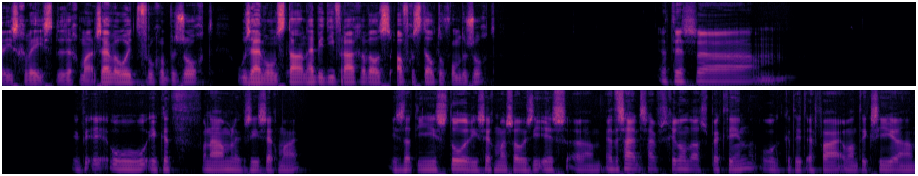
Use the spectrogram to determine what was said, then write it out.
is geweest, zeg maar? Zijn we ooit vroeger bezocht? Hoe zijn we ontstaan? Heb je die vragen wel eens afgesteld of onderzocht? Het is. Ehm, ik, eh, hoe ik het voornamelijk zie, zeg maar. Is dat die historie, zeg maar, zoals die is. ehm, en er zijn, er zijn verschillende aspecten in hoe ik dit ervaar. Want ik zie. ehm,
